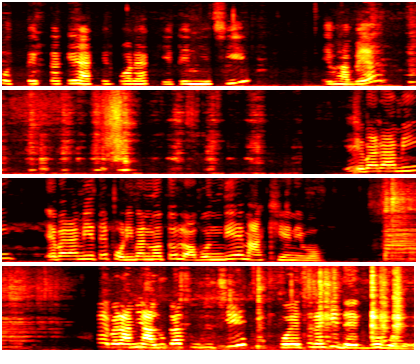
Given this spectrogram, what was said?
প্রত্যেকটাকে একের পর এক কেটে নিয়েছি এভাবে। এবার আমি এবার আমি এতে পরিমাণ মতো লবণ দিয়ে মাখিয়ে নেব। এবার আমি আলুটা তুলছি, হয়েছে নাকি দেখব বলে।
